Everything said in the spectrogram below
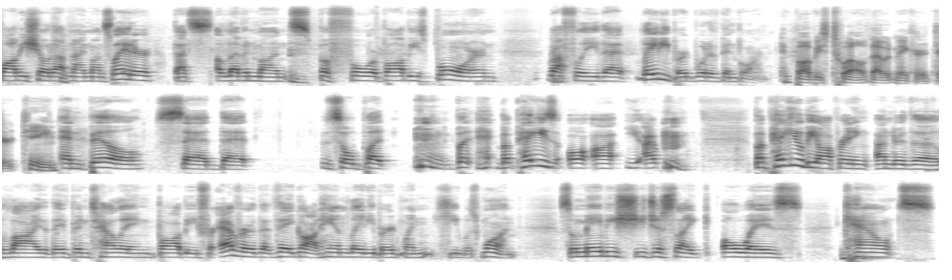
Bobby showed up hmm. nine months later. That's eleven months hmm. before Bobby's born. Hmm. Roughly, that Ladybird would have been born. And Bobby's 12, that would make her 13. and Bill said that. So, but, but, but Peggy's. Uh, uh I, but Peggy would be operating under the lie that they've been telling Bobby forever that they got him Ladybird when he was one. So maybe she just like always counts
